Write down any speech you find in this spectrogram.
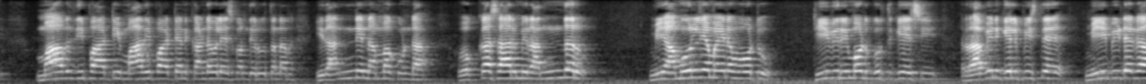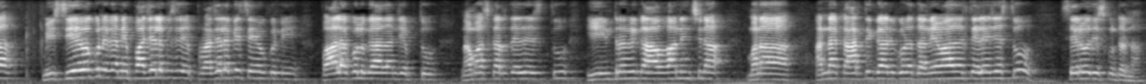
మాది పార్టీ మాది పార్టీ అని కండవలు వేసుకొని తిరుగుతున్నారు. ఇది అన్నీ నమ్మకుండా ఒక్కసారి మీరు అందరూ మీ అమూల్యమైన ఓటు టీవీ రిమోట్ గుర్తుకేసి రవిని గెలిపిస్తే మీ బిడ్డగా మీ సేవకుని కానీ ప్రజలకు సే- ప్రజలకే సేవకుని పాలకులు కాదని చెప్తూ నమస్కారం తెలియజేస్తూ ఈ ఇంటర్వ్యూకి ఆహ్వానించిన మన అన్న కార్తిక్ గారికి కూడా ధన్యవాదాలు తెలియజేస్తూ సెలవు తీసుకుంటున్నాను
